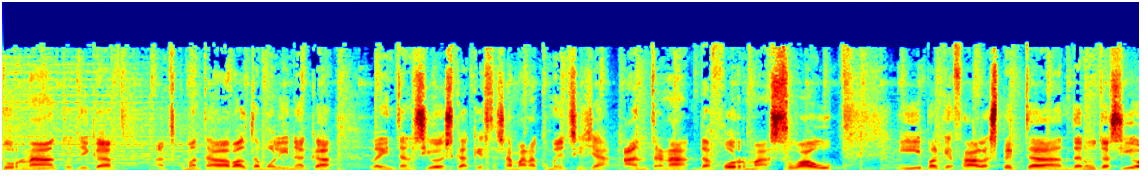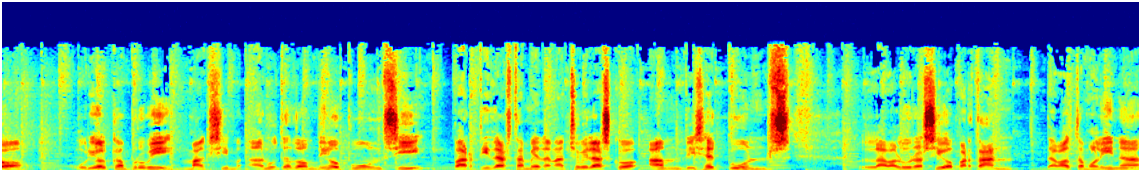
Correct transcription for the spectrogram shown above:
tornar, tot i que ens comentava Balta Molina que la intenció és que aquesta setmana comenci ja a entrenar de forma suau i pel que fa a l'aspecte de notació, Oriol Camproví, màxim anotador amb 19 punts i partidars també de Nacho Velasco amb 17 punts. La valoració, per tant, de Balta Molina,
